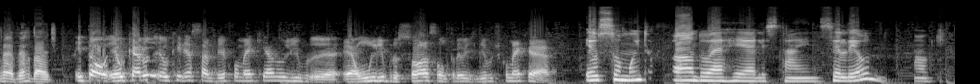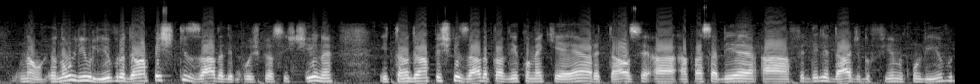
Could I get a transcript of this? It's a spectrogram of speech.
É verdade. Então, eu quero, eu queria saber como é que é no livro. É é um livro só? São três livros? Como é que é? Eu sou muito fã do R.L. Stein. Você leu Ah, ok. Não, eu não li o livro, eu dei uma pesquisada depois que eu assisti, né? Então eu dei uma pesquisada pra ver como é que era e tal, se- a, a, pra saber a fidelidade do filme com o livro.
